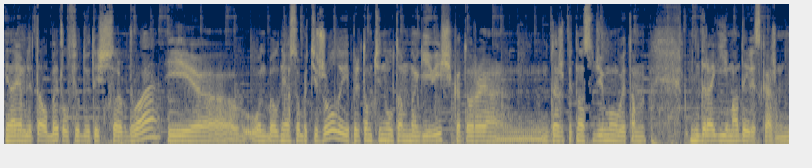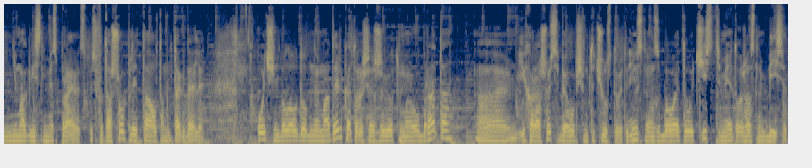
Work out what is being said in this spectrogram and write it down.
И на нем летал Battlefield 2042, и э, он был не особо тяжелый, и при том тянул там многие вещи, которые даже 15-дюймовые там недорогие модели, скажем, не могли с ними справиться. То есть Photoshop летал там и так далее. Очень была удобная модель, которая сейчас живет у моего брата э, и хорошо себя, в общем-то, чувствует. Единственное, он забывает его чистить, и меня это ужасно бесит.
